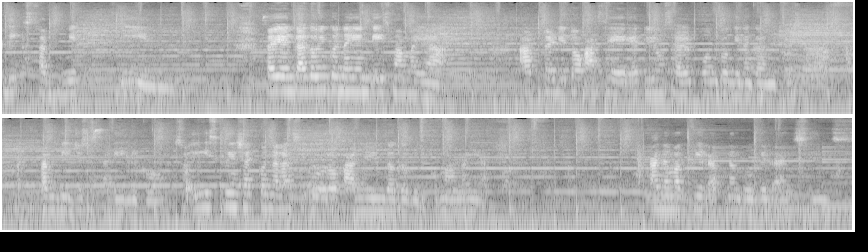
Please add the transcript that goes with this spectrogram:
click Submit PIN. So, yun, gagawin ko na yun guys mamaya. After dito kasi, ito yung cellphone ko ginagamit ko sa pang-video sa sarili ko. So, i-screenshot ko na lang siguro paano yung gagawin ko mamaya. ka na mag-fill up ng Google AdSense.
